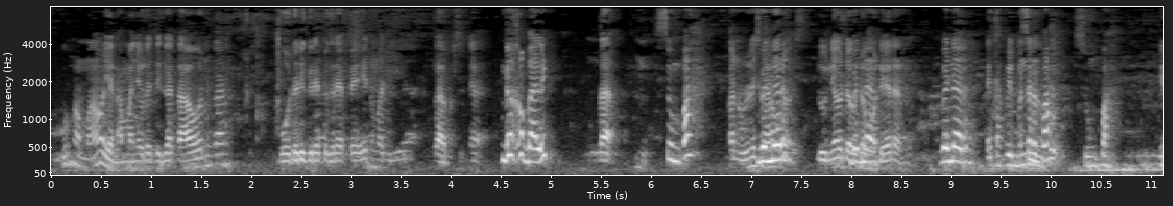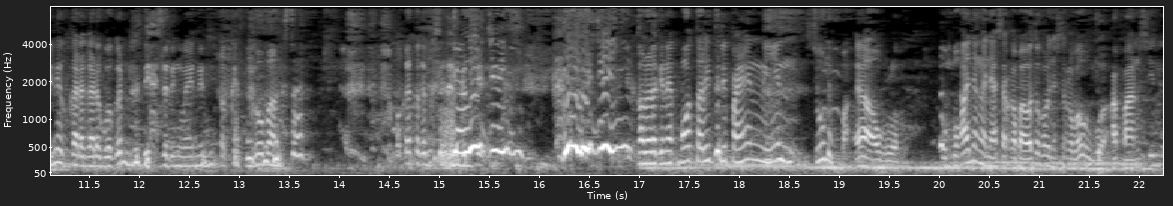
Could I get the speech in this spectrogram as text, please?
gue nggak mau ya namanya udah tiga tahun kan. Gue udah digrepe-grepein sama dia. Nggak maksudnya nggak kebalik? Nggak. Hmm, sumpah? Kan dunia Bener. sekarang dunia udah udah Bener. modern. Bener. Eh tapi bener Sumpah. gua- sumpah. Ini gara-gara gue gendut dia sering mainin toket gue bangsa toket toket gak lucu ini. Gak lucu ini. Kalau lagi naik motor itu dipainin. Sumpah. Ya allah Mumpung aja nggak nyasar ke bawah tuh kalau nyasar ke bawah gue apaan sih ini?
